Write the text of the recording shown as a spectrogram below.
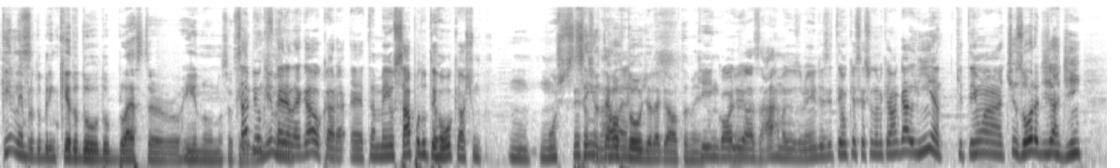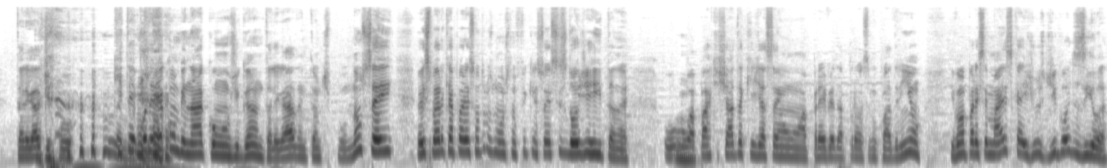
Quem lembra do brinquedo do, do Blaster, o Rhino, não sei o que? Sabe um que ficaria legal, cara? É também o Sapo do Terror, que eu acho um, um- monstro Sim, sensacional. o Terror né? Toad é legal também. que engole É. as armas dos Rangers. E tem um que eu esqueci o nome, que é uma galinha que tem uma tesoura de jardim, tá ligado? Tipo, que te- poderia combinar com o gigante, tá ligado? Então, tipo, não sei. Eu espero que apareçam outros monstros, não fiquem só esses dois de Rita, né? O, Uhum. A parte chata é que já saiu uma prévia da próximo quadrinho e vão aparecer mais kaijus de Godzilla,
